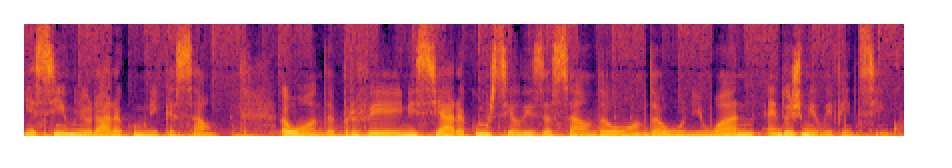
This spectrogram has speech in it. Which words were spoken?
e assim melhorar a comunicação. A Honda prevê iniciar a comercialização da Honda Uni One em 2025.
